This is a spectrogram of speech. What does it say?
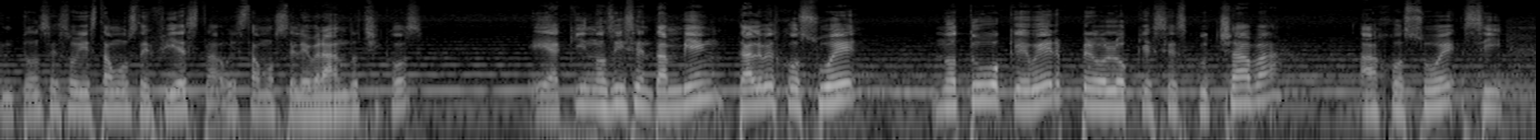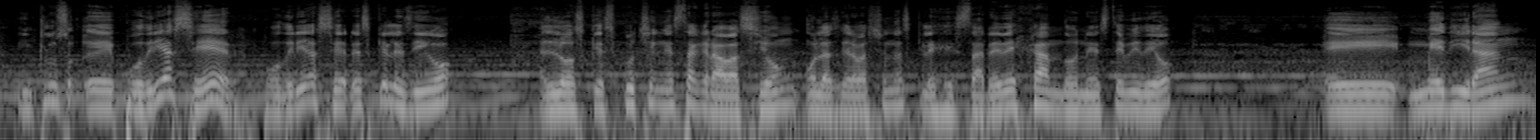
Entonces hoy estamos de fiesta, hoy estamos celebrando chicos. Y aquí nos dicen también, tal vez Josué no tuvo que ver, pero lo que se escuchaba a Josué, sí, incluso eh, podría ser, podría ser, es que les digo, los que escuchen esta grabación o las grabaciones que les estaré dejando en este video, eh, me dirán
